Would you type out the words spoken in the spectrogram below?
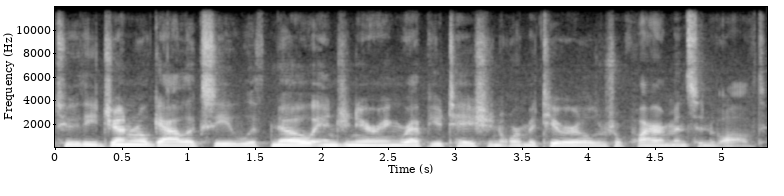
to the general galaxy with no engineering, reputation, or materials requirements involved.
